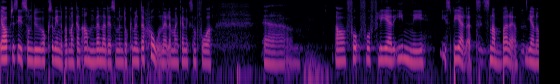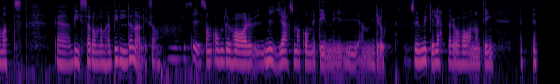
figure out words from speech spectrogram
ja, precis som du också var inne på, att man kan använda det som en dokumentation eller man kan liksom få, eh, ja, få, få fler in i, i spelet snabbare mm. genom att eh, visa dem de här bilderna. Liksom. Precis, om, om du har nya som har kommit in i, i en grupp så är det mycket lättare att ha någonting, ett, ett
